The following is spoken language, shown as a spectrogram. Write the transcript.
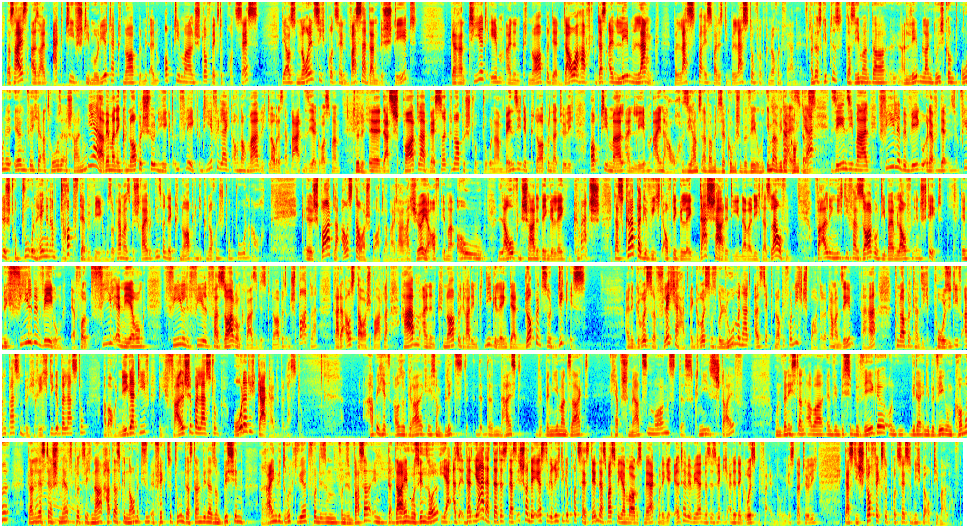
Das heißt also, ein aktiv stimulierter Knorpel mit einem optimalen Stoffwechselprozess, der aus 90% Wasser dann besteht, garantiert eben einen Knorpel, der dauerhaft und das ein Leben lang belastbar ist, weil es die Belastung vom Knochen fernhält. Aber das gibt es, dass jemand da ein Leben lang durchkommt ohne irgendwelche Arthroseerscheinungen? Ja, wenn man den Knorpel schön hegt und pflegt. Und hier vielleicht auch nochmal, ich glaube, das erwarten Sie, Herr Grossmann, Natürlich. äh, dass Sportler bessere Knorpelstrukturen haben, wenn sie dem Knorpel natürlich optimal ein Leben einhauchen. Sie haben es einfach mit dieser komischen Bewegung. Immer wieder weiß, kommt das. Ja, sehen Sie mal, viele Bewegungen oder der, viele Strukturen hängen am Tropf der Bewegung. So kann man es beschreiben. Insbesondere der Knorpel und die Knochenstrukturen auch. Äh, Sportler, Ausdauersportler, beispielsweise. ich höre ja oft immer, oh, Laufen schadet den Gelenken. Quatsch. Das Körpergewicht auf den Gelenken, das schadet ihnen, aber nicht das Laufen. Und vor allen Dingen nicht die Versorgung, die beim Laufen entsteht. Denn durch viel Bewegung erfolgt viel Ernährung, viel, viel Versorgung quasi des Knorpels. Und Sportler, gerade Ausdauersportler, haben einen Knorpel gerade im Kniegelenk, der doppelt so dick ist, eine größere Fläche hat, ein größeres Volumen hat als der Knorpel von Nichtsportlern. Da kann man sehen, aha, Knorpel kann sich positiv anpassen durch richtige Belastung, aber auch negativ durch falsche Belastung oder durch gar keine Belastung. Habe ich jetzt also gerade, kriege ich so einen Blitz, dann heißt, wenn jemand sagt, ich habe Schmerzen morgens, das Knie ist steif und wenn ich es dann aber irgendwie ein bisschen bewege und wieder in die Bewegung komme, dann lässt der Schmerz plötzlich nach. Hat das genau mit diesem Effekt zu tun, dass dann wieder so ein bisschen reingedrückt wird von diesem, von diesem Wasser in, da- dahin, wo es hin soll? Ja, also da, ja, das, das, das ist schon der erste richtige Prozess. Denn das, was wir ja morgens merken, oder je älter wir werden, das ist wirklich eine der größten Veränderungen, ist natürlich, dass die Stoffwechselprozesse nicht mehr optimal laufen.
